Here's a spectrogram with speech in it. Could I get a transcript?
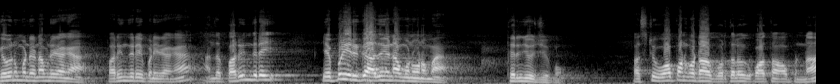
கவர்மெண்ட் என்ன பண்ணிடுறாங்க பரிந்துரை பண்ணிடுறாங்க அந்த பரிந்துரை எப்படி இருக்குது அதுவும் என்ன பண்ணுவோம் நம்ம? தெரிஞ்சு வச்சுப்போம். ஃபஸ்ட்டு ஓப்பன் கோட்டாவை பொறுத்தளவுக்கு பார்த்தோம் அப்படின்னா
